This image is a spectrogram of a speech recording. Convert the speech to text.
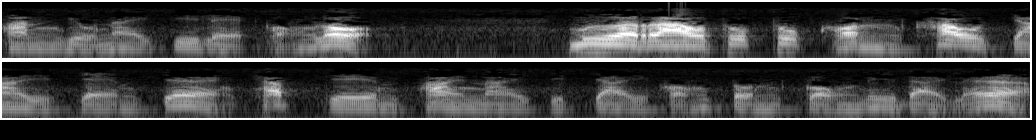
พันอยู่ในกิเลสของโลก เมื่อเราทุกๆคนเข้าใจแจ่มแจ้งชัดเจนภายในจิตใจของตนกลงนี้ได้แล้ว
